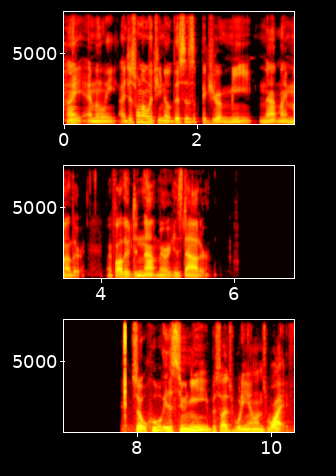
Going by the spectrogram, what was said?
Hi, Emily. I just want to let you know this is a picture of me, not my mother. My father did not marry his daughter. So, who is Soon-Yi besides Woody Allen's wife?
